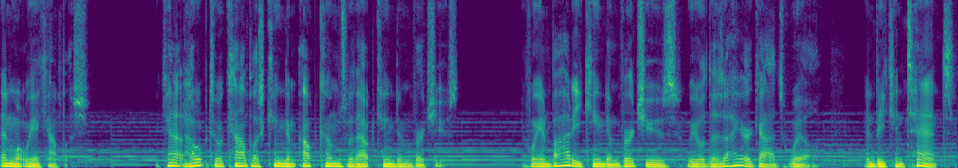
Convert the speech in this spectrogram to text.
than what we accomplish. We cannot hope to accomplish kingdom outcomes without kingdom virtues. If we embody kingdom virtues, we will desire God's will and be content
